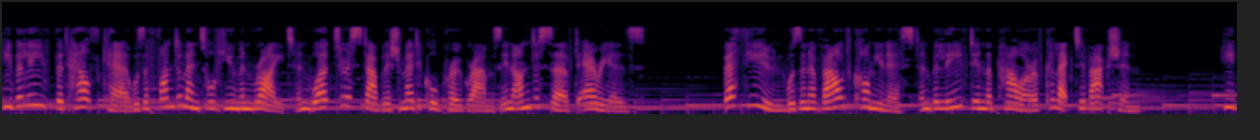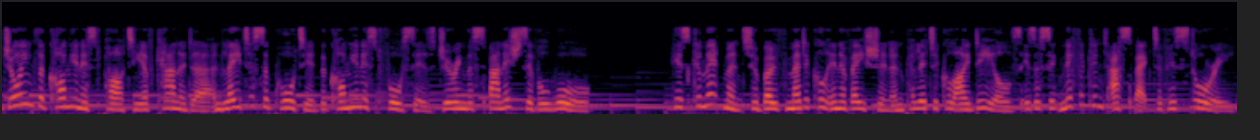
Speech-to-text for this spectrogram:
He believed that healthcare was a fundamental human right and worked to establish medical programs in underserved areas. Bethune was an avowed communist and believed in the power of collective action. He joined the Communist Party of Canada and later supported the Communist forces during the Spanish Civil War. His commitment to both medical innovation and political ideals is a significant aspect of his story.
